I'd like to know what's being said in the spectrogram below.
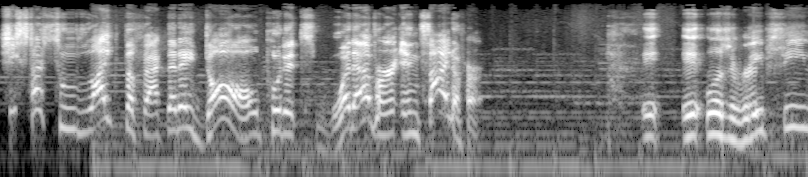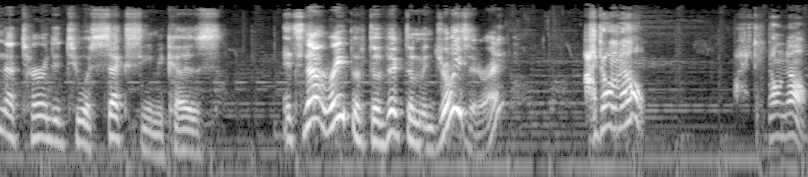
She starts to like the fact that a doll put its whatever inside of her. It it was a rape scene that turned into a sex scene because it's not rape if the victim enjoys it, right? I don't know. I don't know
